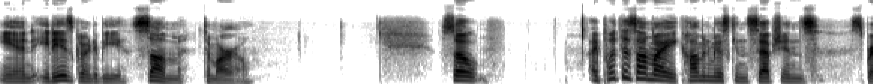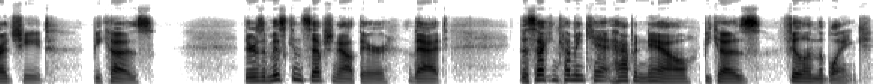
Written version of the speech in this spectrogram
And it is going to be some tomorrow. So I put this on my common misconceptions spreadsheet because there's a misconception out there that the second coming can't happen now because fill in the blank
